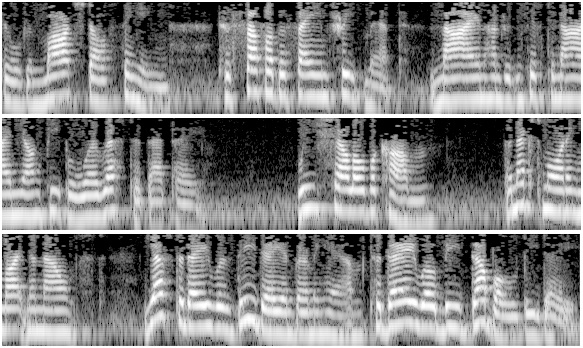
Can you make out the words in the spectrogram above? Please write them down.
children marched off singing to suffer the same treatment. 959 young people were arrested that day. We shall overcome. The next morning, Martin announced, Yesterday was D-Day in Birmingham. Today will be double D-Day.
